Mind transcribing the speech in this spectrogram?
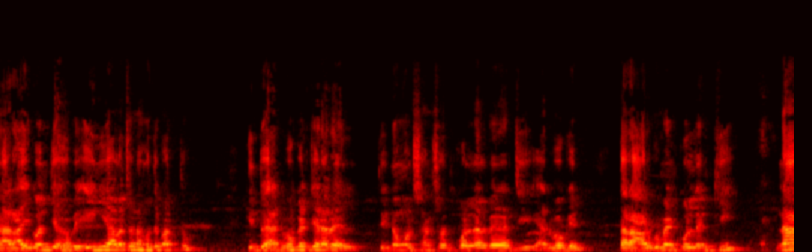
না রায়গঞ্জে হবে? এই নিয়ে আলোচনা হতে পারতো। কিন্তু অ্যাডভোকেট জেনারেল তৃণমূল সাংসদ কল্যাণ ব্যানার্জি অ্যাডভোকেট তারা আর্গুমেন্ট করলেন কি? না,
